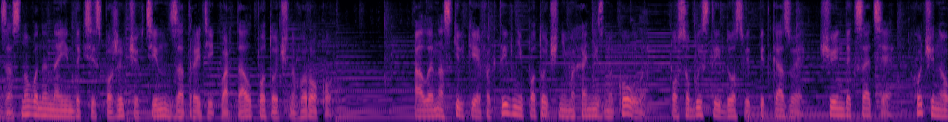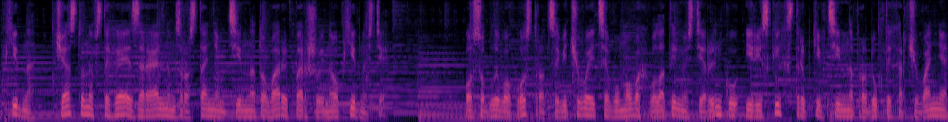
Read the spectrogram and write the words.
засноване на індексі споживчих цін за третій квартал поточного року. Але наскільки ефективні поточні механізми коула, особистий досвід підказує, що індексація, хоч і необхідна, часто не встигає за реальним зростанням цін на товари першої необхідності. Особливо гостро це відчувається в умовах волатильності ринку і різких стрибків цін на продукти харчування,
